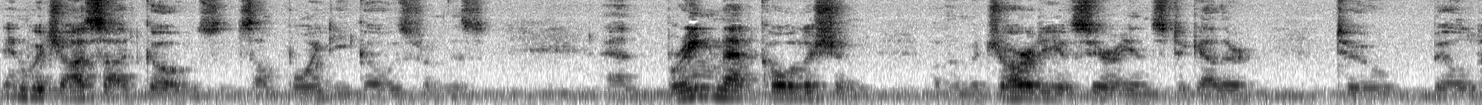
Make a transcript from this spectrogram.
in which Assad goes. At some point he goes from this and bring that coalition of the majority of Syrians together to build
